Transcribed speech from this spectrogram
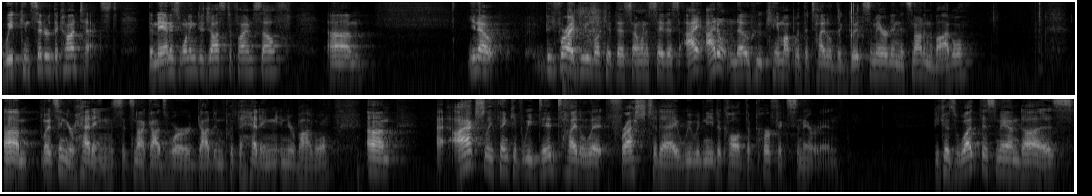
we've considered the context. The man is wanting to justify himself. Um, you know, before I do look at this, I want to say this. I, I don't know who came up with the title The Good Samaritan. It's not in the Bible. Um, it's in your headings. It's not God's word. God didn't put the heading in your Bible. Um, I actually think if we did title it fresh today, we would need to call it The Perfect Samaritan. Because what this man does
